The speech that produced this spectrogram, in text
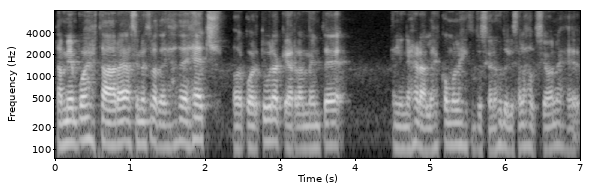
También puedes estar haciendo estrategias de hedge o de cobertura que realmente en líneas generales es como las instituciones utilizan las opciones, eh,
